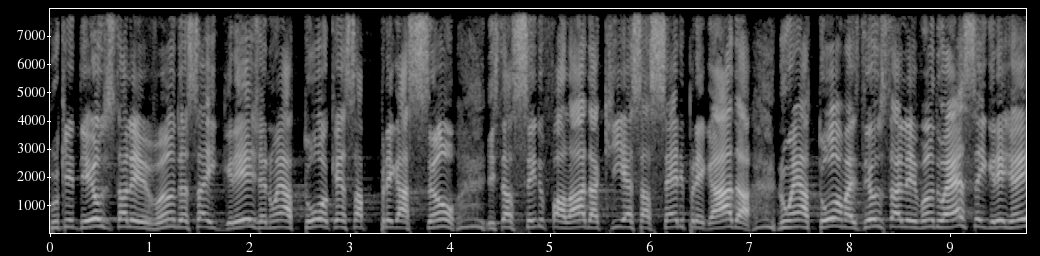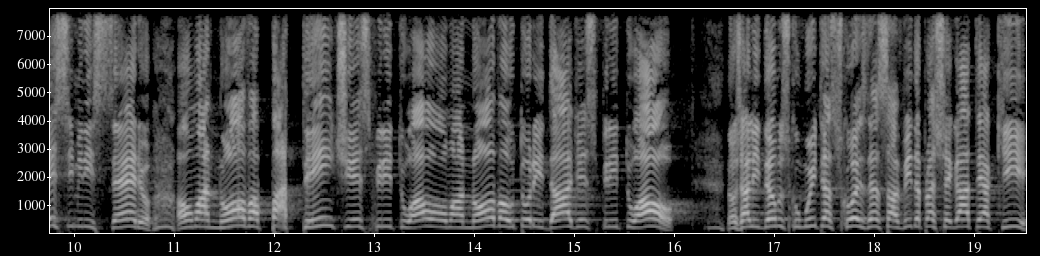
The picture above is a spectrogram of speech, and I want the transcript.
porque Deus está levando essa igreja, não é à toa que essa pregação está sendo falada aqui, essa série pregada, não é à toa, mas Deus está levando essa igreja, esse ministério, a uma nova patente espiritual, a uma nova autoridade espiritual. Nós já lidamos com muitas coisas dessa vida para chegar até aqui.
